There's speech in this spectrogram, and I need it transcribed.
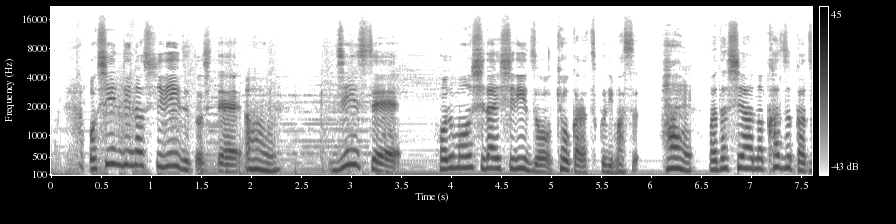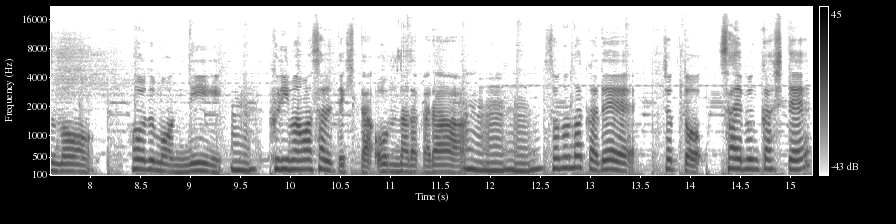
お心理のシリーズとしてうん。人生ホルモン次第シリーズを今日から作りますはい。私はあの数々のホルモンにうん。振り回されてきた女だから、うんうんその中でちょっと細分化して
